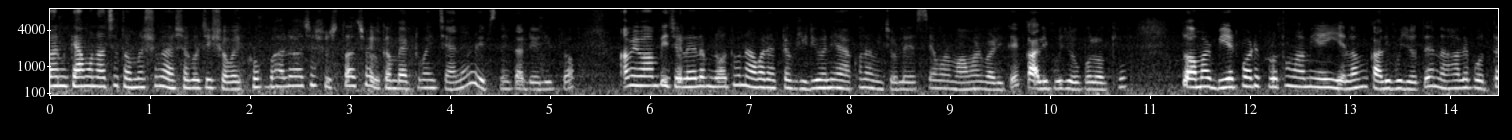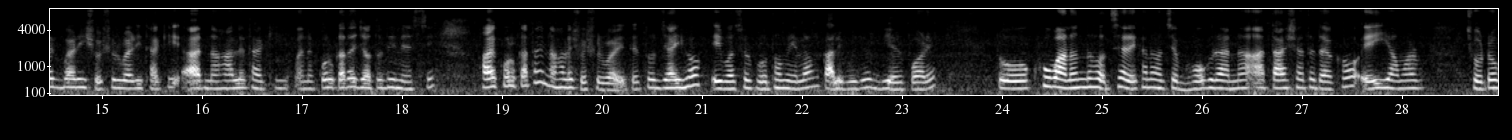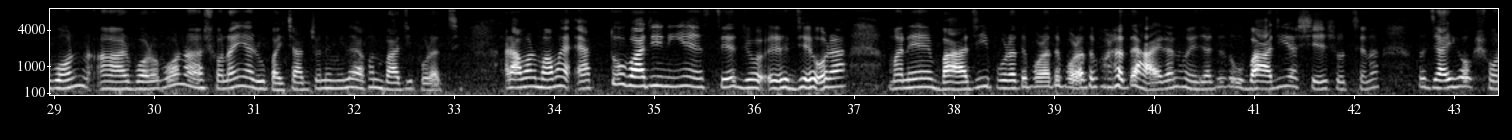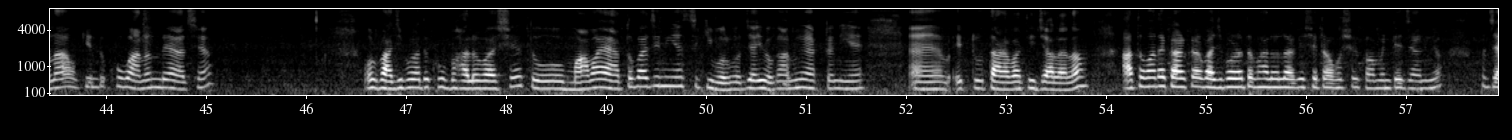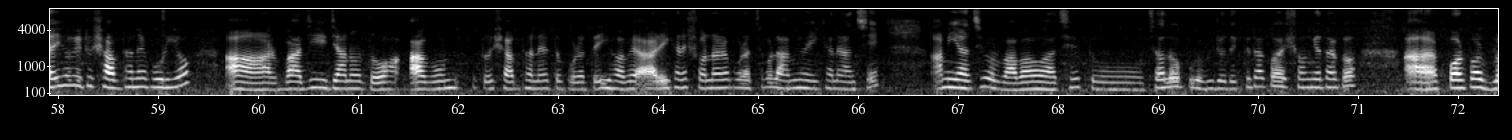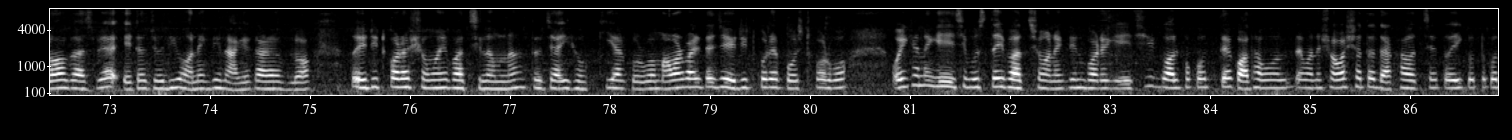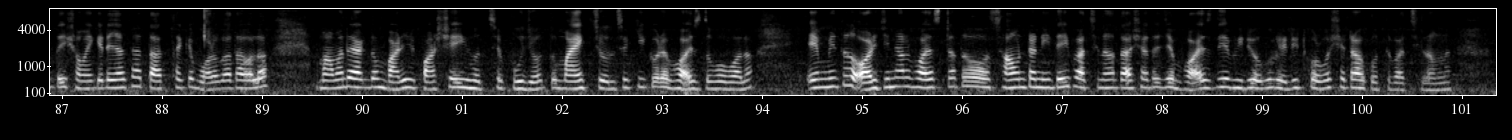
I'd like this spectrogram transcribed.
Everyone, কেমন আছো তোমরা সবাই? আশা করছি সবাই খুব ভালো আছো, সুস্থ আছো। Welcome back to my channel Ipsanita daily vlog আমি মাম্পি, চলে এলাম নতুন আবার একটা ভিডিও নিয়ে। এখন আমি চলে এসেছি আমার মামার বাড়িতে, কালী পুজো উপলক্ষে। তো আমার বিয়ের পরে প্রথম আমি এই এলাম কালী পুজোতে। নাহলে প্রত্যেকবারই শ্বশুর বাড়ি থাকি, আর নাহলে থাকি মানে কলকাতায় যতদিন এসেছি, হয় কলকাতায়, নাহলে শ্বশুর বাড়িতে তো যাই হোক, এই বছর প্রথম এলাম কালী পুজো বিয়ের পরে। তো খুব আনন্দ হচ্ছে, আর এখানে হচ্ছে ভোগ রান্না। আর তার সাথে দেখো, এই আমার ছোট বোন আর বড় বোন আর সোনাই আর রূপাই, চারজনে মিলে এখন বাজি পড়াচ্ছে। আর আমার মামা এত বাজি নিয়ে এসছে যে ওরা মানে বাজি পড়াতে পড়াতে পড়াতে পড়াতে হায়রান হয়ে যাচ্ছে। তো বাজি আর শেষ হচ্ছে না। তো যাই হোক সোনাও কিন্তু খুব আনন্দে আছে। ওর বাজি পোড়াতে খুব ভালোবাসে। তো মামা এত বাজি নিয়ে এসছে, কী বলব? যাই হোক, আমিও একটা নিয়ে একটু তারাবাতি জ্বালালাম। আর তোমাদের কার কার বাজি পোড়াতে ভালো লাগে সেটা অবশ্যই কমেন্টে জানিও। তো যাই হোক, একটু সাবধানে পড়িও। আর বাজি জানো তো, আগুন তো সাবধানে তো পোড়াতেই হবে। আর এখানে সোনারা পোড়াচ্ছে বলে আমিও এইখানে আছি। আমি আছি, ওর বাবাও আছে। তো চলো, পুরো ভিডিও দেখতে থাকো আর সঙ্গে থাকো। আর পরপর ব্লগ আসবে। এটা যদিও অনেক দিন আগেকার ব্লগ। তো এডিট করার সময় পাচ্ছিলাম না। তো যাই হোক, কী আর করব? মামার বাড়িতে যে এডিট করে পোস্ট করব, ওইখানে গিয়েছি, বুঝতেই পারছ। অনেক দিন পরে গিয়েছি, গল্প করতে, কথা বলতে মানে সবার সাথে দেখা হচ্ছে। তো এই করতে করতেই সময় কেটে যাচ্ছে। আর তার থেকে বড় কথা হলো, মামাদের একদম বাড়ির পাশেই হচ্ছে পুজো। তো মাইক চলছে, কি করে ভয়েস দেবো বলো? এমনি তো অরিজিনাল ভয়েসটা তো সাউন্ডটা নিতেই পারছি না। তার সাথে যে ভয়েস দিয়ে ভিডিওগুলো এডিট করব, সেটাও করতে পারছিলাম না।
